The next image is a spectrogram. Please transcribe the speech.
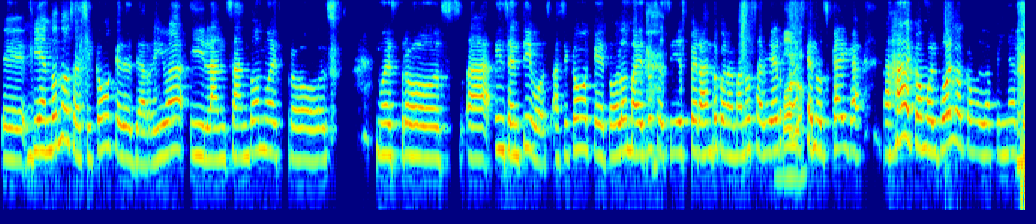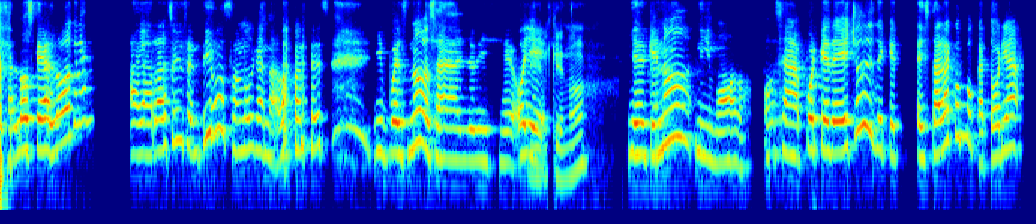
eh, viéndonos así como que desde arriba y lanzando nuestros, nuestros uh, incentivos, así como que todos los maestros así esperando con las manos abiertas que nos caiga, ajá, como el bolo, como la piñata, o sea, los que logren agarrar su incentivo son los ganadores. Y pues no, o sea, yo dije, oye. ¿Y el que no? Y el que no, ni modo. O sea, porque de hecho desde que está la convocatoria,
